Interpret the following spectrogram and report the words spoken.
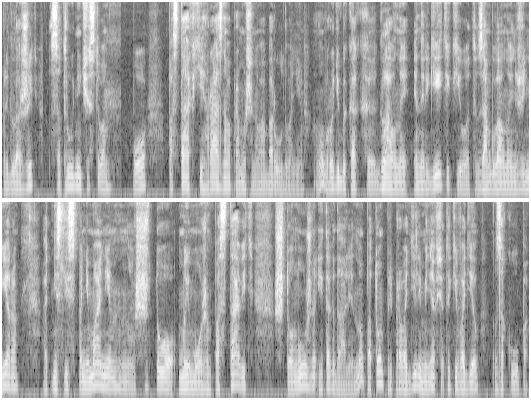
предложить сотрудничество по поставке разного промышленного оборудования. Ну, вроде бы как главный энергетик и вот зам главного инженера отнеслись с пониманием, что мы можем поставить, что нужно и так далее. Но потом припроводили меня все-таки в отдел закупок.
